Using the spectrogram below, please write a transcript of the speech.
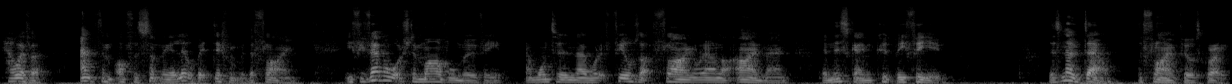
However, Anthem offers something a little bit different with the flying. If you've ever watched a Marvel movie and wanted to know what it feels like flying around like Iron Man, then this game could be for you. There's no doubt the flying feels great.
